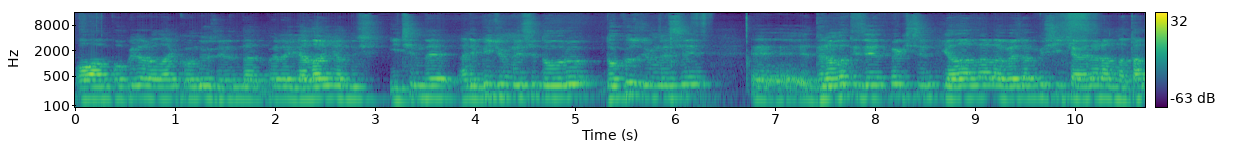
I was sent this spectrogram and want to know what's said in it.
o an popüler olan konu üzerinden böyle yalan yanlış içinde hani bir cümlesi doğru dokuz cümlesi e, dramatize etmek için yalanlarla bezenmiş hikayeler anlatan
